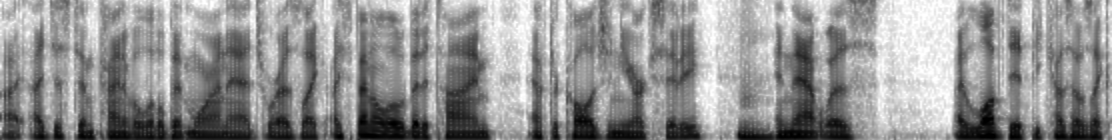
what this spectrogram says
I, I just am kind of a little bit more on edge. Whereas like I spent a little bit of time after college in New York City, Mhm. and that was I loved it because I was like,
